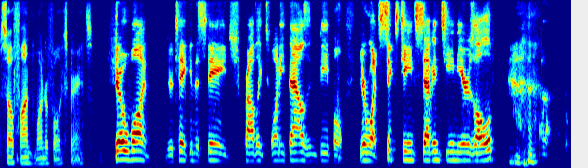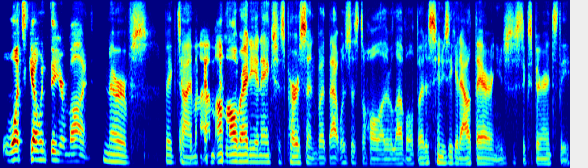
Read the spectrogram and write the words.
so fun, wonderful experience. Show one, you're taking the stage, probably 20,000 people. You're what, 16, 17 years old? uh, what's going through your mind? Nerves, big time. I'm, I'm already an anxious person, but that was just a whole other level. But as soon as you get out there and you just experience the,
